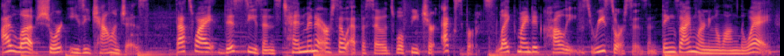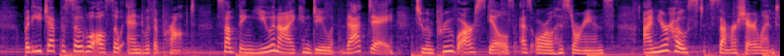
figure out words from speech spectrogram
I love short, easy challenges. That's why this season's 10 minute or so episodes will feature experts, like minded colleagues, resources, and things I'm learning along the way. But each episode will also end with a prompt something you and I can do that day to improve our skills as oral historians. I'm your host, Summer Cherland.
